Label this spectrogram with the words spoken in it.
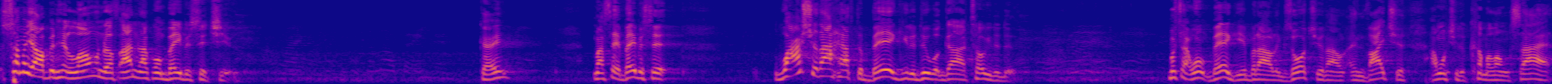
some of y'all been here long enough, I'm not going to babysit you. Okay? When I say babysit, why should I have to beg you to do what God told you to do? Which I won't beg you, but I'll exhort you and I'll invite you. I want you to come alongside.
